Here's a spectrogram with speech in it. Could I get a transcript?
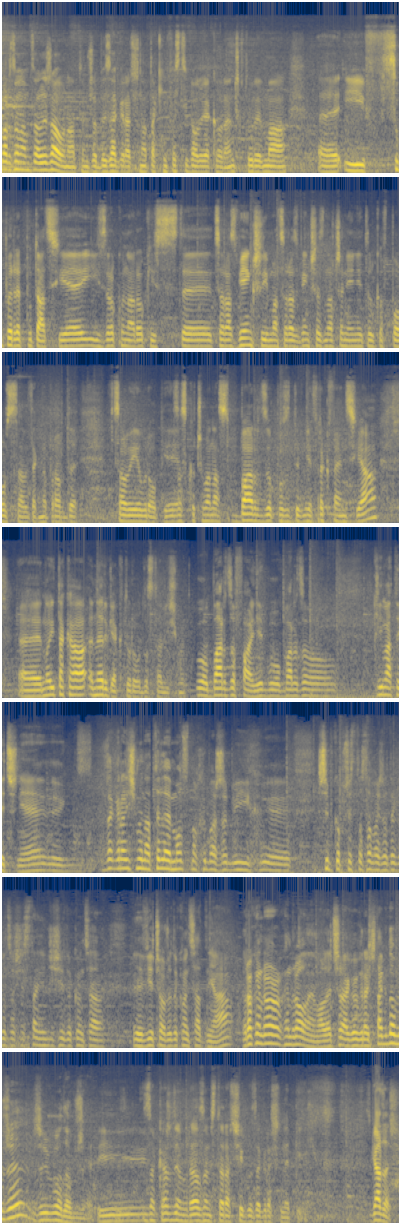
Bardzo nam zależało na tym, żeby zagrać na takim festiwalu jak Orange, który ma e, i super reputację i z roku na rok jest e, coraz większy i ma coraz większe znaczenie nie tylko w Polsce, ale tak naprawdę w całej Europie. Zaskoczyła nas bardzo pozytywnie frekwencja, e, no i taka energia, którą dostaliśmy. Było bardzo fajnie, było bardzo klimatycznie. Y, Zagraliśmy na tyle mocno chyba, żeby ich y, szybko przystosować do tego, co się stanie dzisiaj do końca y, wieczoru, do końca dnia. Rock and roll rock and rollem, ale trzeba go grać tak dobrze, żeby było dobrze. I Za każdym razem starać się go zagrać lepiej. zgadza się.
